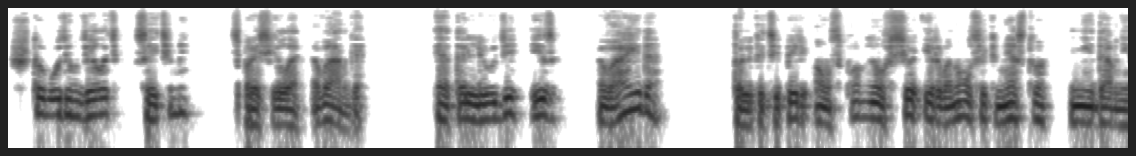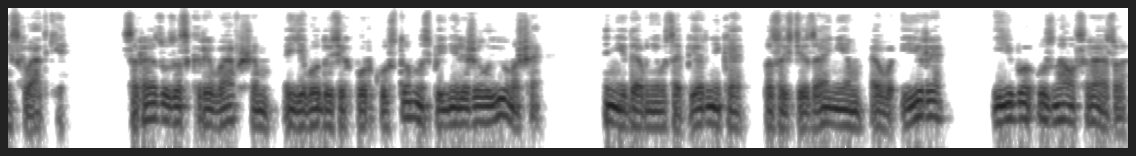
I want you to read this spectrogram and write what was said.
«Что будем делать с этими?» — спросила Ванга. «Это люди из Вайда?» Только теперь он вспомнил все и рванулся к месту недавней схватки. Сразу за скрывавшим его до сих пор кустом на спине лежал юноша, недавнего соперника по состязаниям в Ире, его узнал сразу.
